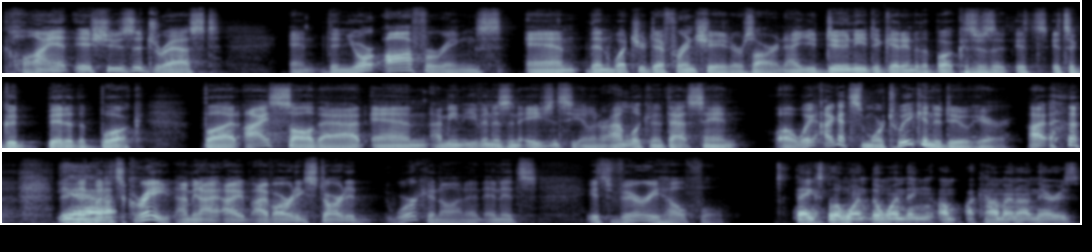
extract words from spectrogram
client issues addressed, and then your offerings, and then what your differentiators are. Now, you do need to get into the book because there's a it's it's a good bit of the book. But I saw that, and I mean, even as an agency owner, I'm looking at that saying, oh wait, I got some more tweaking to do here. I, Yeah. but it's great. I mean, I, I I've already started working on it, and it's it's very helpful. Thanks. But the one the one thing um, a comment on there is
